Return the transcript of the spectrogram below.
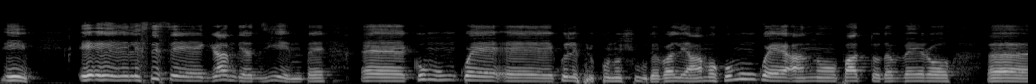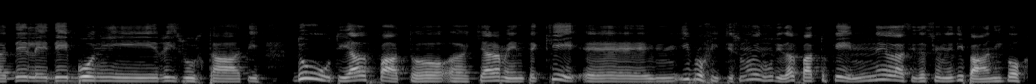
E, e, e le stesse grandi aziende eh, comunque eh, quelle più conosciute parliamo comunque hanno fatto davvero eh, delle, dei buoni risultati dovuti al fatto eh, chiaramente che eh, i profitti sono venuti dal fatto che nella situazione di panico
